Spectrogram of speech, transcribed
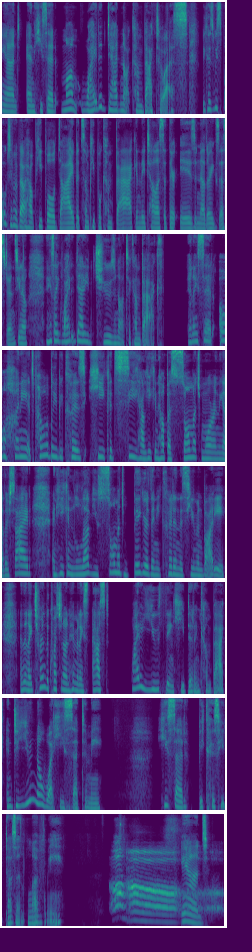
and and he said mom why did dad not come back to us because we spoke to him about how people die but some people come back and they tell us that there is another existence you know and he's like why did daddy choose not to come back and I said, Oh, honey, it's probably because he could see how he can help us so much more on the other side. And he can love you so much bigger than he could in this human body. And then I turned the question on him and I asked, Why do you think he didn't come back? And do you know what he said to me? He said, Because he doesn't love me. Oh. And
